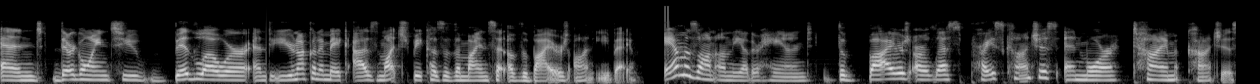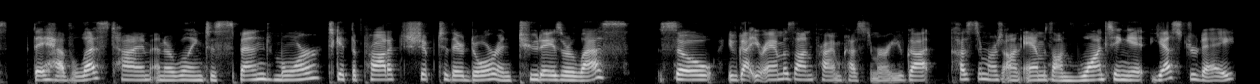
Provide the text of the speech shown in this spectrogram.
And they're going to bid lower, and you're not going to make as much because of the mindset of the buyers on eBay. Amazon, on the other hand, the buyers are less price conscious and more time conscious. They have less time and are willing to spend more to get the product shipped to their door in two days or less. So you've got your Amazon Prime customer, you've got customers on Amazon wanting it yesterday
